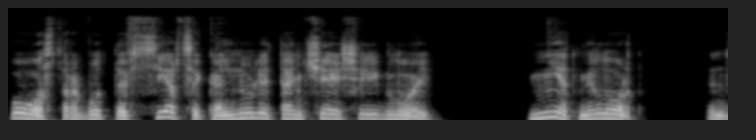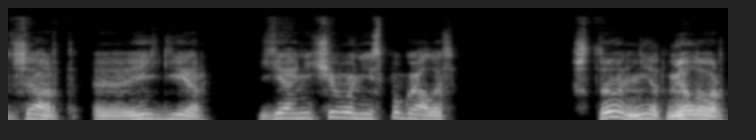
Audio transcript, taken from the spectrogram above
остро, будто в сердце кольнули тончайшей иглой. Нет, милорд, Джарт, э, я ничего не испугалась. Что нет, милорд?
